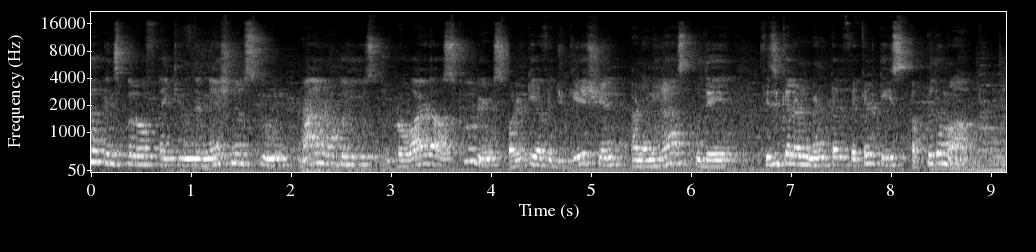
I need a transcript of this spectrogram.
The principal of IQ International School. My motto is to provide our students quality of education and enhance their physical and mental faculties up to the mark.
